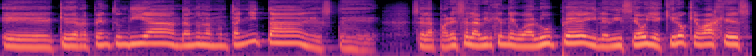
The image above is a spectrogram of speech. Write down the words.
Eh, que de repente un día andando en la montañita, este, se le aparece la Virgen de Guadalupe y le dice, oye, quiero que bajes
